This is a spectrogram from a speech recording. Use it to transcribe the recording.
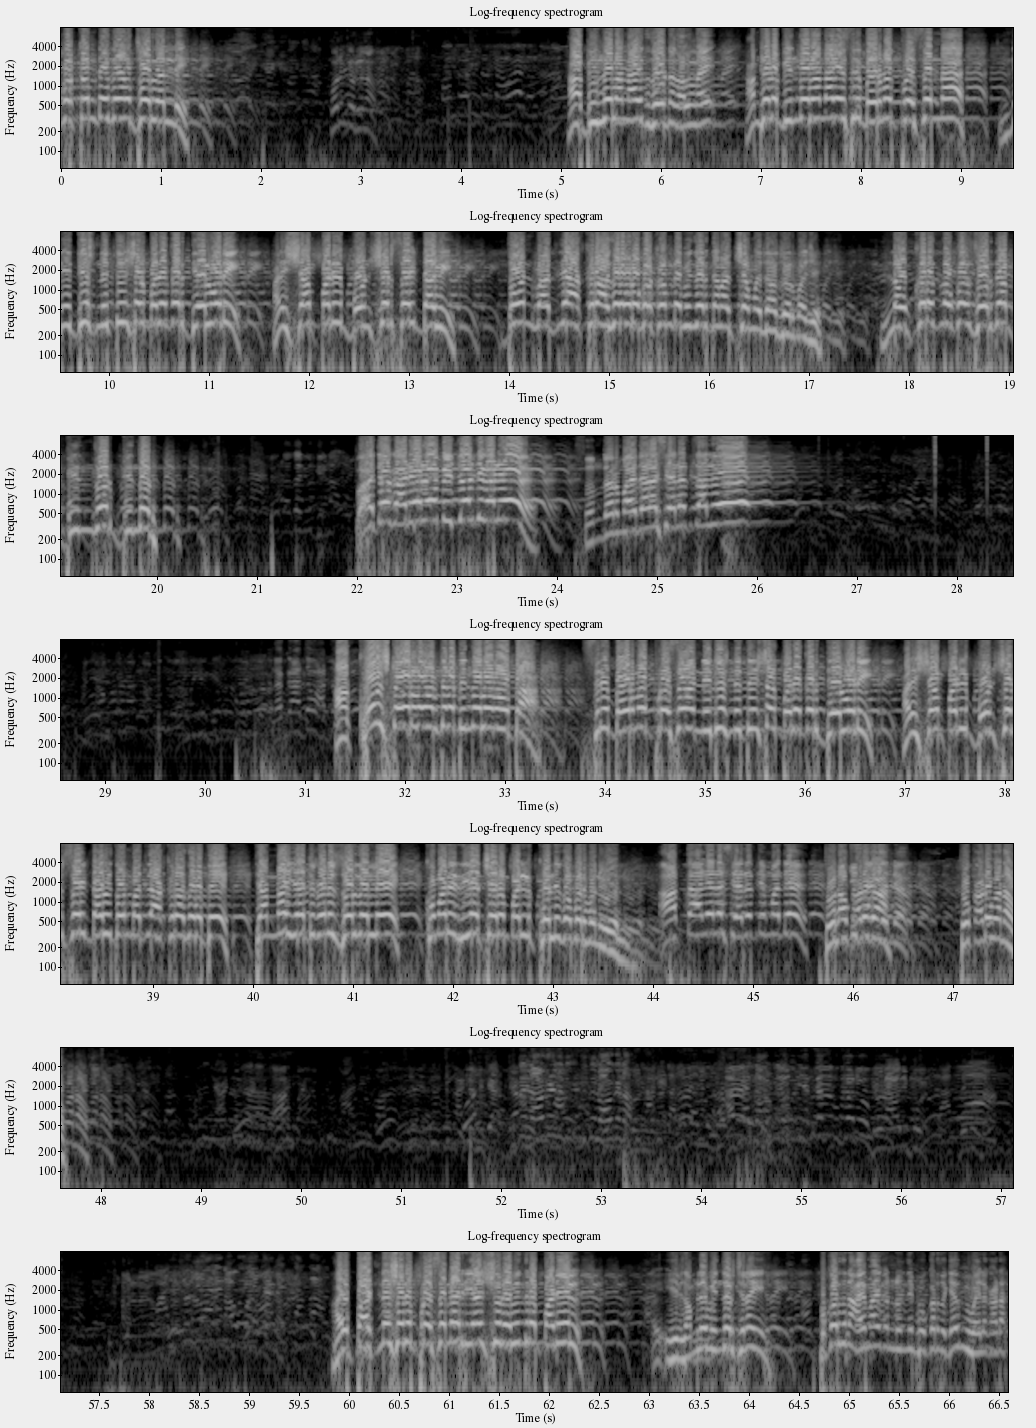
बरोबर कमटे जोर झाले हा बिंदोला नाही जोडण्यात आलं नाही. आमच्याकडे बिंदोला नावे श्री भैरनाथ प्रसन्न नितीश नितीन बडेकर देलवडी आणि श्याम पाटील बोनशेट साईड डावी. दोन बादल्या अकरा हजार वर कमटे बिंदर त्यांना आजच्या मैदानात जोर पाहिजे. लवकरात लवकर जोर द्या बिंदर बिंदर. पाहिजे गाडी आला बिंजोरची गाडी सुंदर मैदानात शर्यत चालू आहे. हा खुश टॉवर आमच्याला बिंदोला नव्हता. श्री भैरनाथ प्रसन्न नितीश नितीश बडेकर देलवाडी आणि श्याम पाटील बोनशेट साईड डावी दोन मधले अकरा हजार होते. त्यांना या ठिकाणी जोर धरले. कुमारी रिया चरण पाटील कोहली गोबर बनवेल. आता आलेल्या शर्यतीमध्ये तो नाव काढू. का? तो काढू का नाव आहे पाटणेश्वरी प्रसन्न रियांशू रवींद्र पाटील. जमले विंदरची नाही. पुकारतो ना आहे माझ्या नोंदणी पुकारतो. घ्या मी व्हायला काढा.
